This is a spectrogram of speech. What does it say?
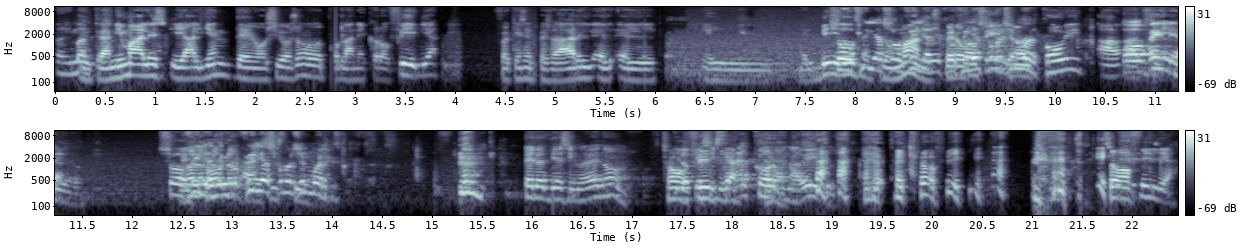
Animales. entre animales y alguien de ocioso por la necrofilia fue que se empezó a dar el, el, el, el, el virus Zoofilia, entre zoofilia, humanos, pero, el muerto. COVID ha- Zoofilia. Zoofilia, necrofilia es comerse existido. muerto. Pero el 19 no. Lo que era el coronavirus. Necrofilia. Zoofilia.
